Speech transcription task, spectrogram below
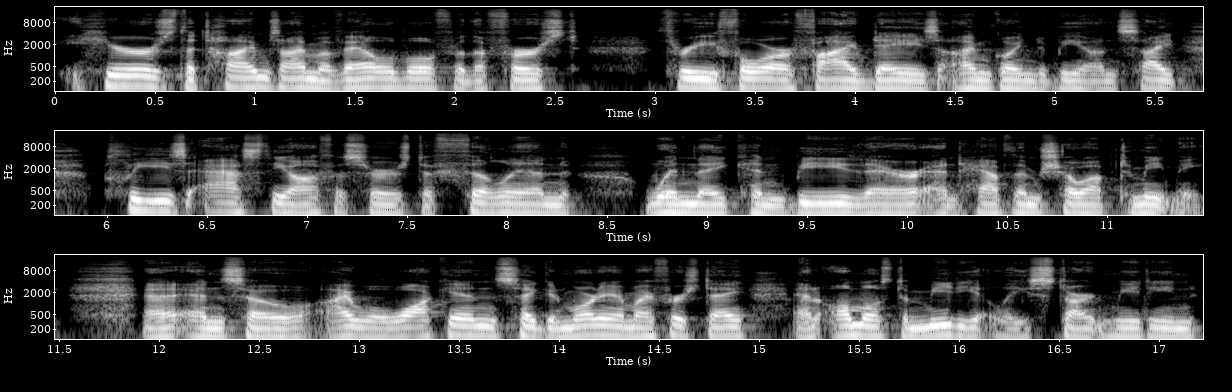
here's the times I'm available for the first three, four, or five days I'm going to be on site. Please ask the officers to fill in when they can be there and have them show up to meet me. And, and so I will walk in, say good morning on my first day, and almost immediately start meeting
